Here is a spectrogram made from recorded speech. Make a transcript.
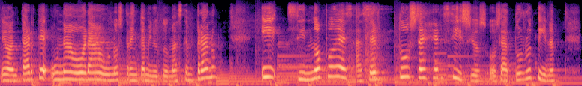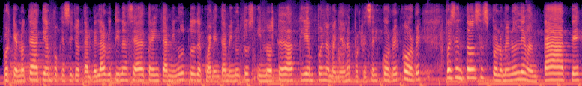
levantarte una hora, unos 30 minutos más temprano. Y si no puedes hacer tus ejercicios, o sea, tu rutina, porque no te da tiempo, qué sé yo, tal vez la rutina sea de 30 minutos, de 40 minutos y no te da tiempo en la mañana porque es el corre-corre, pues entonces por lo menos levantate,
